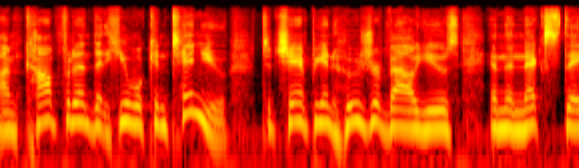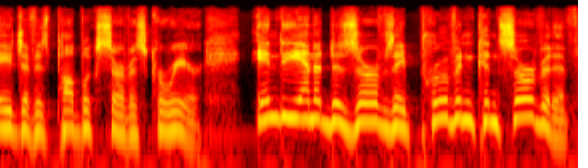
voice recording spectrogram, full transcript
I'm confident that he will continue to champion Hoosier values in the next stage of his public service career. Indiana deserves a proven conservative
